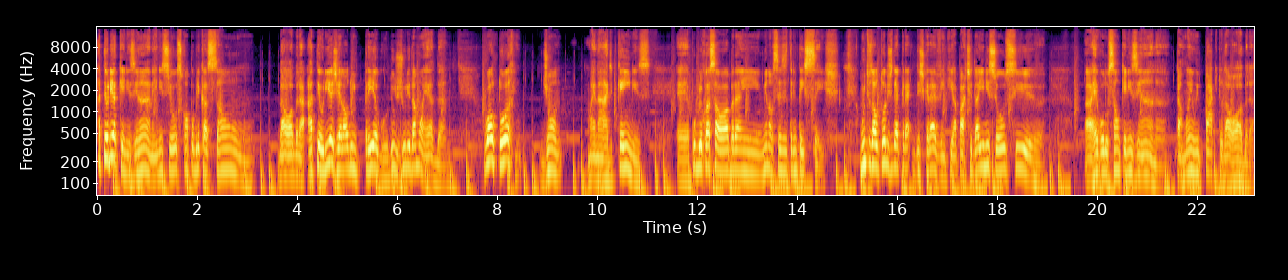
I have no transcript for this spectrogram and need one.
A teoria keynesiana iniciou-se com a publicação da obra A Teoria Geral do Emprego, do Júri da Moeda, o autor, John Maynard Keynes, é, publicou essa obra em 1936. Muitos autores descrevem que a partir daí iniciou-se a Revolução Keynesiana, tamanho o impacto da obra.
